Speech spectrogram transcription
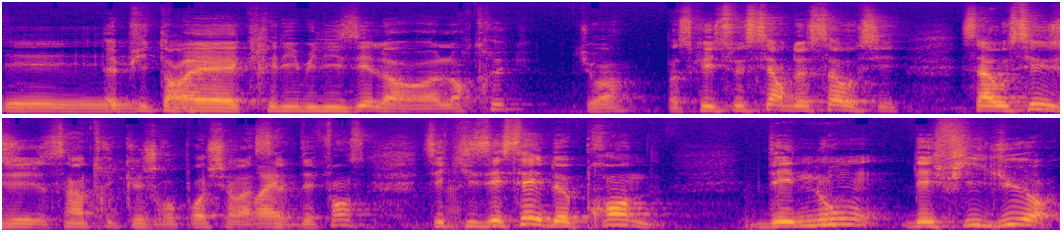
Et puis, tu aurais crédibilisé leur, leur truc, tu vois. Parce qu'ils se servent de ça aussi. Ça aussi, c'est un truc que je reproche à la Ouais. self-défense. C'est qu'ils essayent de prendre des noms, des figures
